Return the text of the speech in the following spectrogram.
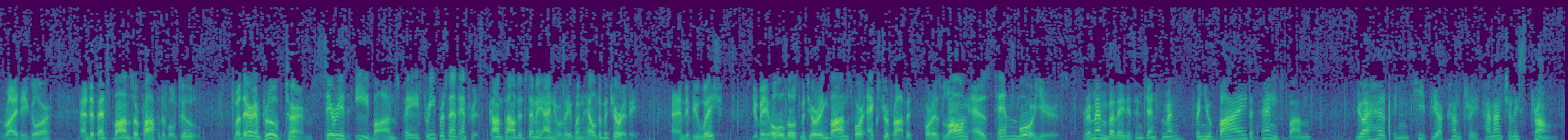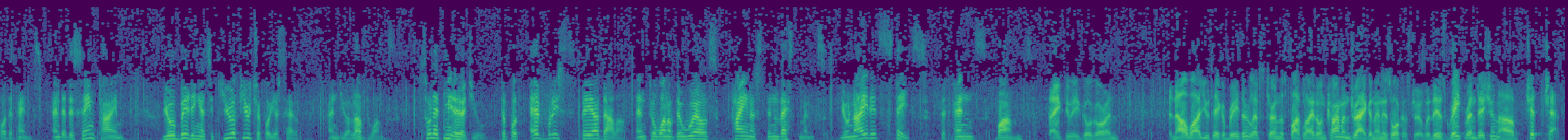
Right, Igor. And defense bonds are profitable, too. With their improved terms, Series E bonds pay 3% interest, compounded semi annually when held to maturity. And if you wish, you may hold those maturing bonds for extra profit for as long as 10 more years. Remember, ladies and gentlemen, when you buy defense bonds, you are helping keep your country financially strong for defense. And at the same time, you're building a secure future for yourself and your loved ones. So let me urge you to put every spare dollar into one of the world's finest investments, United States defense bonds. Thank you, Igor Gorin. And now, while you take a breather, let's turn the spotlight on Carmen Dragon and his orchestra with his great rendition of Chit Chat.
